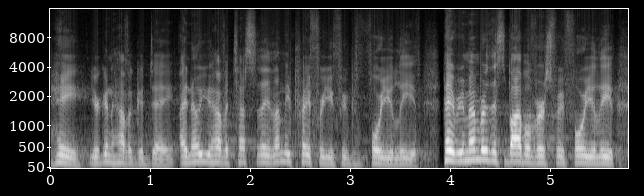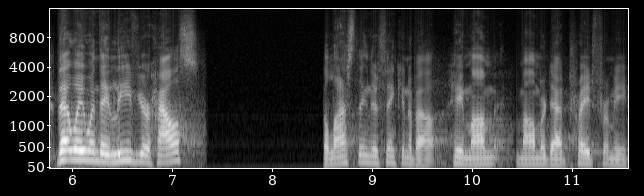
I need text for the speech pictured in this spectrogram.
Hey, you're going to have a good day. I know you have a test today. Let me pray for you before you leave. Hey, remember this Bible verse before you leave. That way, when they leave your house, the last thing they're thinking about, hey, mom, mom or dad prayed for me.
